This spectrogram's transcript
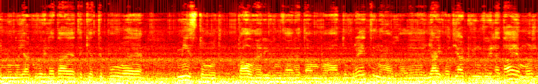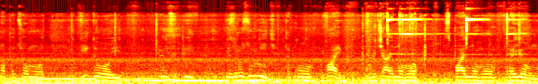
Іменно як виглядає таке типове місто. От Калгарі він зараз там багато в рейтингах, але як, от як він виглядає, можна по цьому от відео і, в принципі і зрозуміти таку вайб звичайного спального району.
